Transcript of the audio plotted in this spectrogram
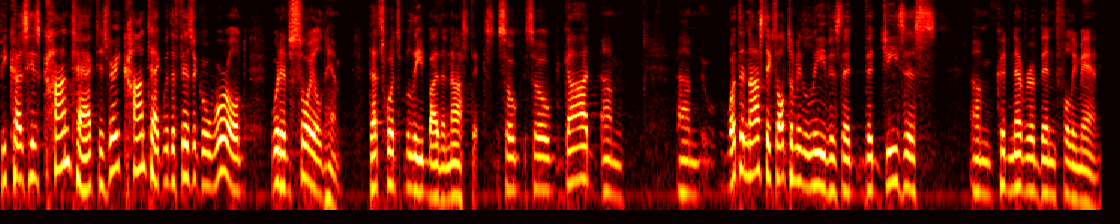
because his contact, his very contact with the physical world, would have soiled him. That's what's believed by the Gnostics. So, so God, um, um what the Gnostics ultimately believe is that, that Jesus um, could never have been fully man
